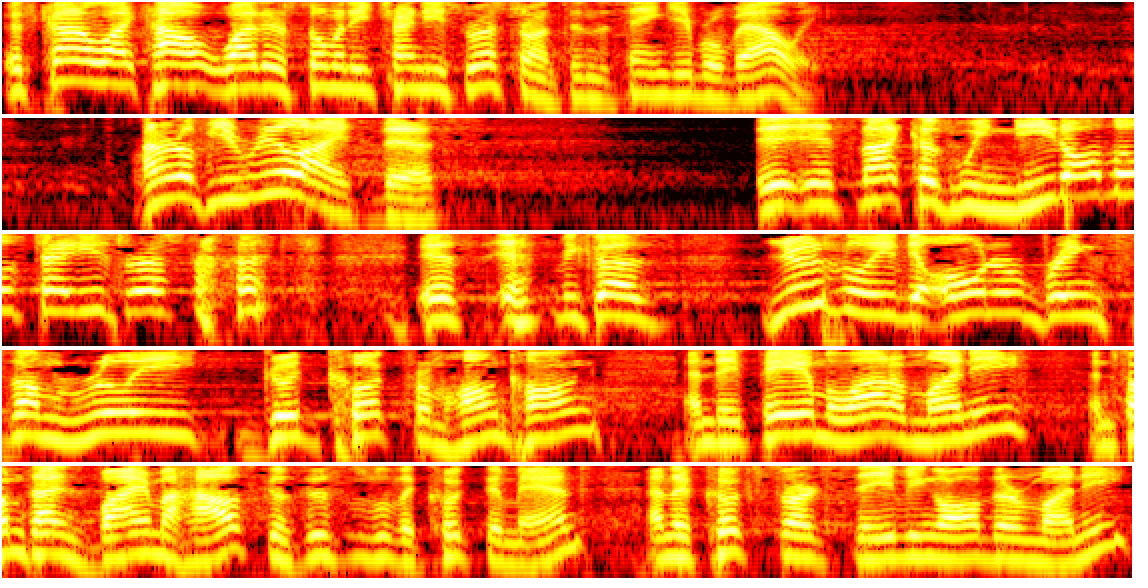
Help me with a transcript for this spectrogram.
It's kind of like how, why there's so many Chinese restaurants in the San Gabriel Valley. I don't know if you realize this. It's not because we need all those Chinese restaurants. It's, it's because usually the owner brings some really good cook from Hong Kong and they pay him a lot of money and sometimes buy him a house because this is what the cook demands. And the cook starts saving all their money.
